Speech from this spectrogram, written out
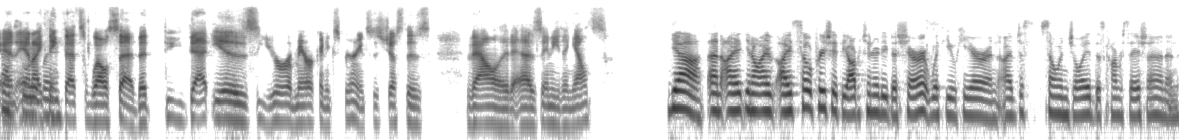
and Absolutely. and I think that's well said. That the, that is your American experience is just as valid as anything else. Yeah, and I, you know, I, I so appreciate the opportunity to share it with you here, and I've just so enjoyed this conversation, and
